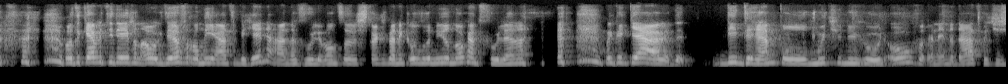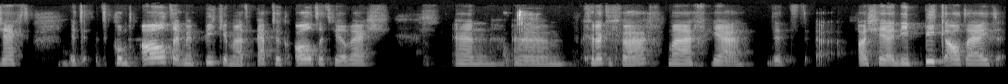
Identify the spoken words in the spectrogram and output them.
want ik heb het idee van, oh, ik durf er al niet aan te beginnen aan te voelen, want uh, straks ben ik over een uur nog aan het voelen. maar ik denk, ja, die drempel moet je nu gewoon over. En inderdaad, wat je zegt, het, het komt altijd met pieken, maar het hebt ook altijd weer weg. En um, gelukkig waar. Maar ja, dit, als je die piek altijd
